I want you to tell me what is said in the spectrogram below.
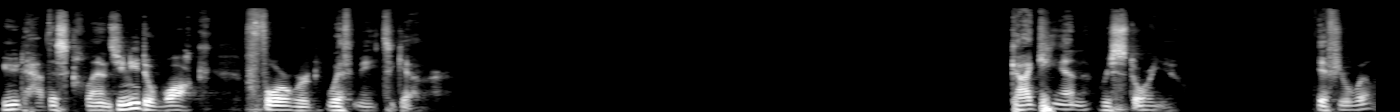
You need to have this cleansed. You need to walk forward with me together. God can restore you if you're willing.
